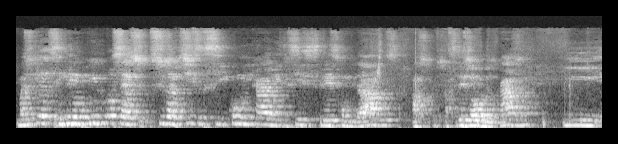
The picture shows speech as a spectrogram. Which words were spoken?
mas eu queria entender um pouquinho do processo. Se os artistas se comunicaram entre si, esses três convidados, as, as três obras no caso, né? E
